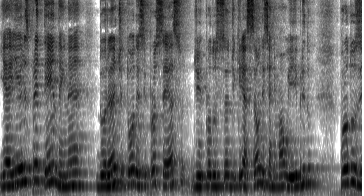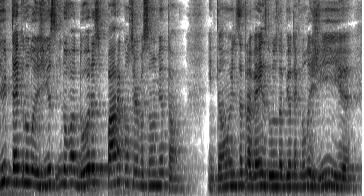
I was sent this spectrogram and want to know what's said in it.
E aí eles pretendem, né, durante todo esse processo de produção, de criação desse animal híbrido, produzir tecnologias inovadoras para a conservação ambiental. Então, eles através do uso da biotecnologia,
